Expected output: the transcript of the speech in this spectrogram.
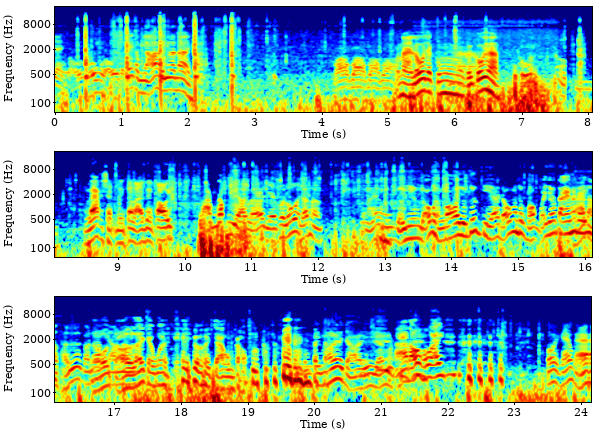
Vậy. bốn loại Lấy thùng nhỏ này vô lên ơi. bò bò bò bò bữa nay lúa chắc cũng cử cuối ha anh. Lát xịt đi ta lại ta coi. làm gấp bây giờ là về phơi lúa rồi đó nè Hồi nãy tự nhiên đổ cái thằng bo vô trước gì vậy đổ cái thuốc bột vậy vô tan hết đi tao thử coi nó Ôi trời không. lấy cái cái chào con cọc luôn. thì mới đó trời giờ mà à đổ phụ ấy Có cái kéo kìa.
